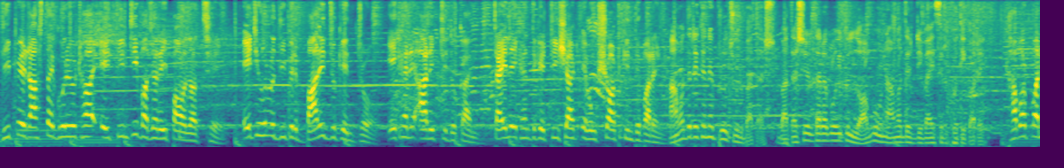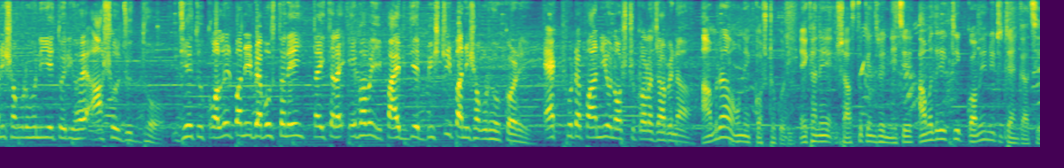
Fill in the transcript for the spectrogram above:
দ্বীপের রাস্তায় গড়ে ওঠা এই তিনটি বাজারেই পাওয়া যাচ্ছে। এটি হলো দ্বীপের বাণিজ্য কেন্দ্র। এখানে আরেকটি দোকান। চাইলে এখান থেকে টি শার্ট এবং শর্ট কিনতে পারেন। আমাদের এখানে প্রচুর বাতাস। বাতাসের দ্বারা বহিত লবণ আমাদের ডিভাইসের ক্ষতি করে। খাবার পানি সংগ্রহ নিয়ে তৈরি হয় আসল যুদ্ধ। যেহেতু কলের পানির ব্যবস্থা নেই তাই তারা এভাবেই পাইপ দিয়ে বৃষ্টির পানি সংগ্রহ করে। এক ফোঁটা পানিও নষ্ট করা যাবে না। আমরা অনেক কষ্ট করি। এখানে স্বাস্থ্য কেন্দ্রের নিচে আমাদের একটি কমিউনিটি ট্যাঙ্ক আছে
